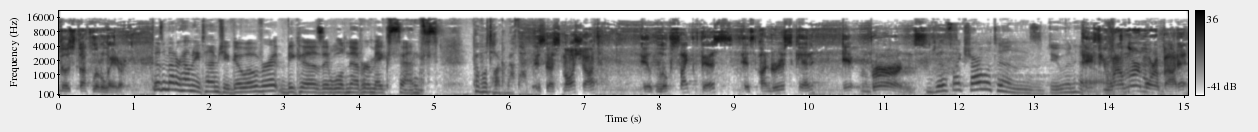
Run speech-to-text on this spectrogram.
those stuff a little later. Doesn't matter how many times you go over it because it will never make sense. But we'll talk about that. It's a small shot. It looks like this. It's under your skin. It burns. Just like charlatans do in hell. If you want to learn more about it,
